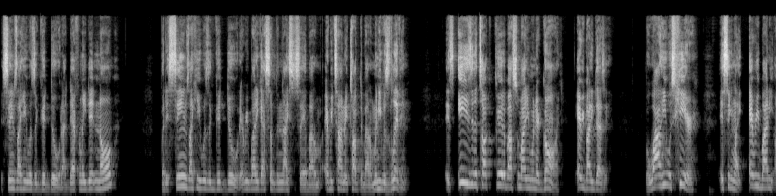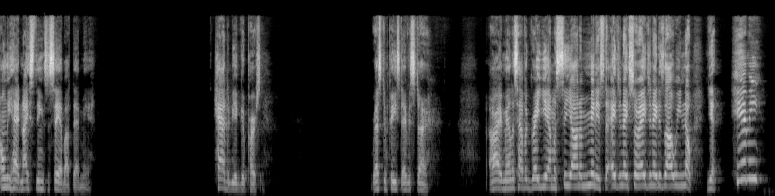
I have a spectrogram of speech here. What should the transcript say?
It seems like he was a good dude. I definitely didn't know him, but it seems like he was a good dude. Everybody got something nice to say about him every time they talked about him when he was living. It's easy to talk good about somebody when they're gone. Everybody does it. But while he was here, it seemed like everybody only had nice things to say about that man. Had to be a good person. Rest in peace, David Stern. All right, man, let's have a great year. I'm to see y'all in a minute. It's the Agent 8 Show. Agent 8 is all we know. You hear me?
